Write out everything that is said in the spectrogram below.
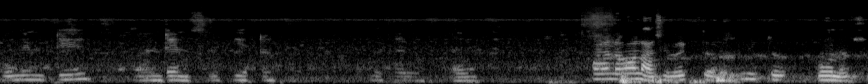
কমেন্টে কন্টেন্টস কি একটা দেখাবে আমার অন আছে একটু একটু অন আছে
